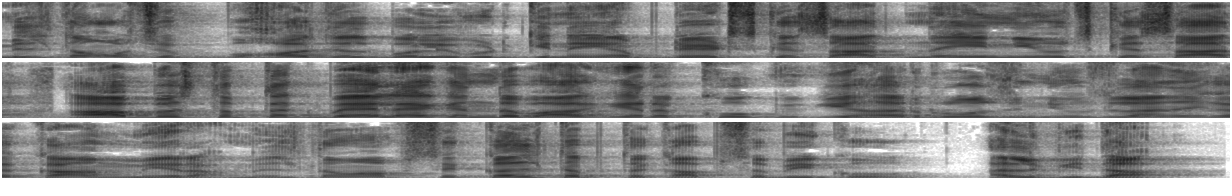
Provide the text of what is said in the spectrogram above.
मिलता हूँ उससे बहुत जल्द बॉलीवुड की नई अपडेट्स के साथ, नई न्यूज़ के साथ। आप बस तब तक बेल आइकन दबा के रखो, क्योंकि हर रोज न्यूज़ लाने का काम मेरा। मिलता हूँ आपसे कल, तब तक आप सभी को अलविदा।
